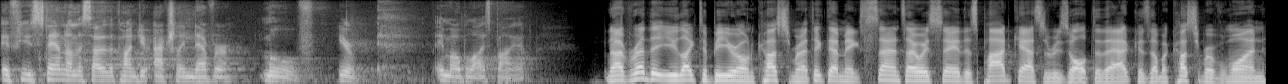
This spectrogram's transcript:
if you stand on the side of the pond, you actually never move. You're immobilized by it. Now, I've read that you like to be your own customer. I think that makes sense. I always say this podcast is a result of that because I'm a customer of one.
